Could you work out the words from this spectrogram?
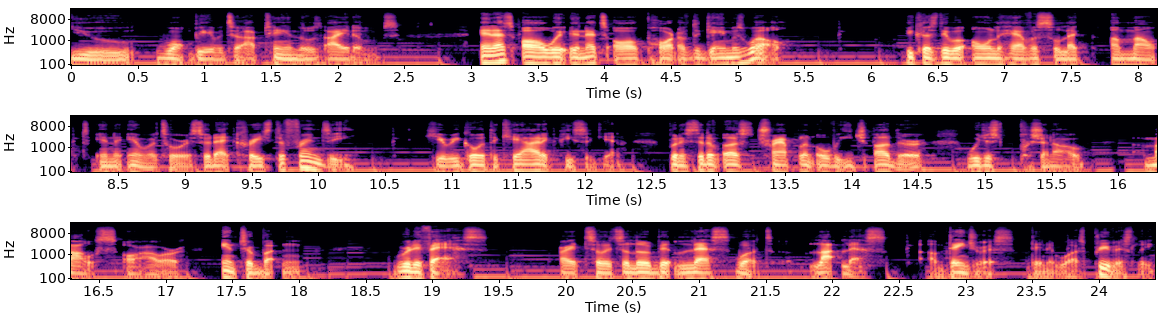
you won't be able to obtain those items. And that's always and that's all part of the game as well. Because they will only have a select amount in the inventory. So that creates the frenzy. Here we go with the chaotic piece again. But instead of us trampling over each other, we're just pushing our mouse or our enter button really fast. Right. So it's a little bit less, what, a lot less um, dangerous than it was previously.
